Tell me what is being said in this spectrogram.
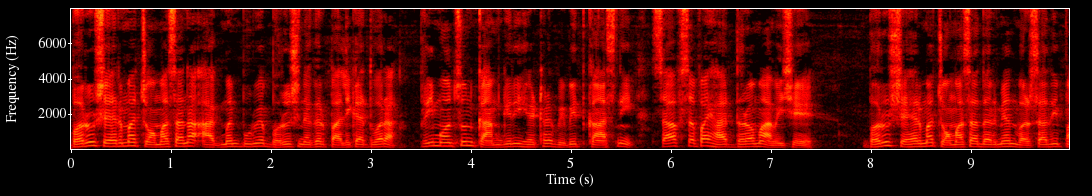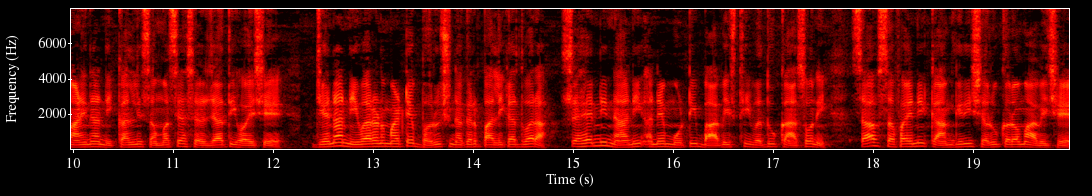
ભરૂચ શહેરમાં ચોમાસાના આગમન પૂર્વે ભરૂચ નગરપાલિકા દ્વારા પ્રી મોન્સૂન કામગીરી હેઠળ વિવિધ કાંસની સાફ સફાઈ હાથ ધરવામાં આવી છે. ભરૂચ શહેરમાં ચોમાસા દરમિયાન વરસાદી પાણીના નિકાલની સમસ્યા સર્જાતી હોય છે. જેના નિવારણ માટે ભરૂચ નગરપાલિકા દ્વારા શહેરની નાની અને મોટી બાવીસથી વધુ કાંસોની સાફ સફાઈની કામગીરી શરૂ કરવામાં આવી છે.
